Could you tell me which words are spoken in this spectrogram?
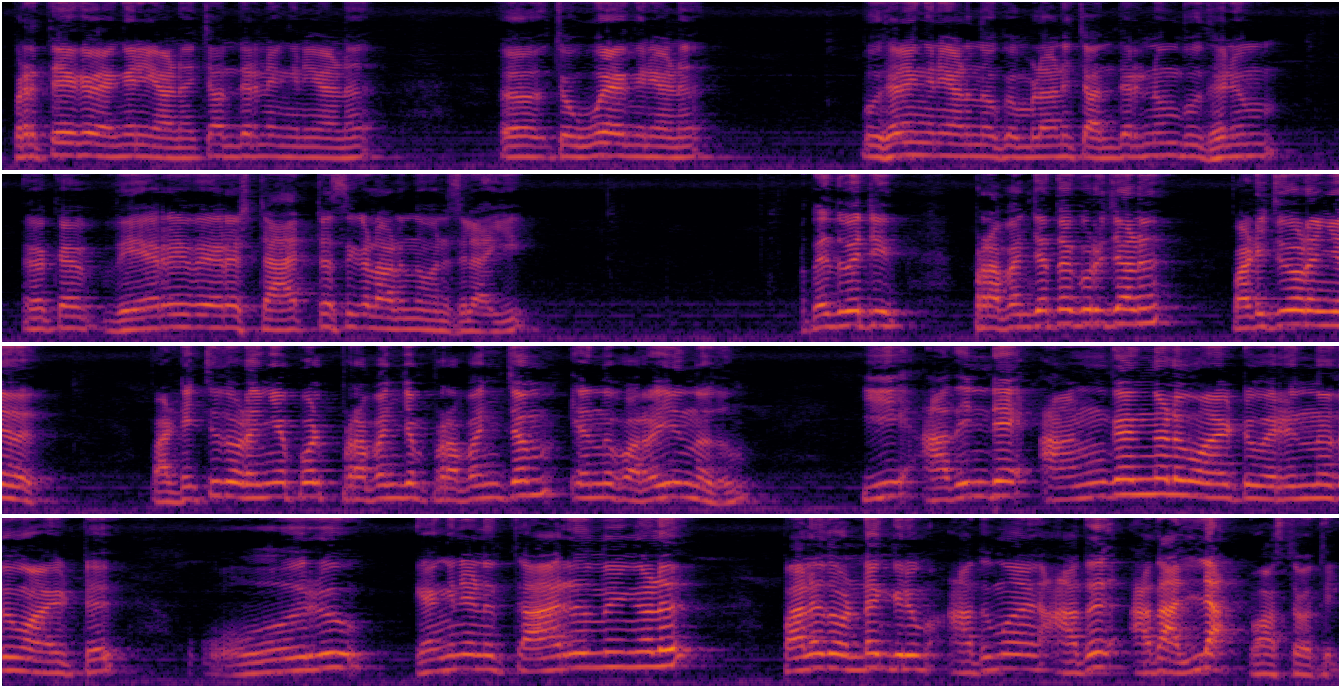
പ്രത്യേകം എങ്ങനെയാണ് ചന്ദ്രൻ എങ്ങനെയാണ് ചൊവ്വ എങ്ങനെയാണ് ബുധൻ എങ്ങനെയാണെന്ന് നോക്കുമ്പോഴാണ് ചന്ദ്രനും ബുധനും ഒക്കെ വേറെ വേറെ സ്റ്റാറ്റസുകളാണെന്ന് മനസ്സിലായി. അപ്പം എന്ത് പറ്റി പ്രപഞ്ചത്തെക്കുറിച്ചാണ് പഠിച്ചു തുടങ്ങിയത്. പഠിച്ചു തുടങ്ങിയപ്പോൾ പ്രപഞ്ചം പ്രപഞ്ചം എന്ന് പറയുന്നതും ഈ അതിന്റെ അംഗങ്ങളുമായിട്ട് വരുന്നതുമായിട്ട് ഒരു എങ്ങനെയാണ് താരതമ്യങ്ങൾ പലതുണ്ടെങ്കിലും അതുമായി അത് അതല്ല വാസ്തവത്തിൽ.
